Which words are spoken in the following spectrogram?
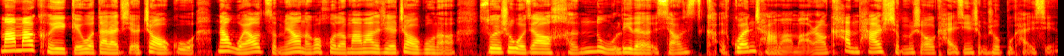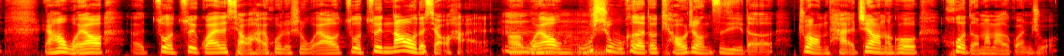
妈妈可以给我带来这些照顾，那我要怎么样能够获得妈妈的这些照顾呢？所以说我就要很努力的想看观察妈妈，然后看她什么时候开心，什么时候不开心，然后我要呃做最乖的小孩，或者是我要做最闹的小孩，呃，我要无时无刻的都调整自己的状态，这样能够获得妈妈的关注。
